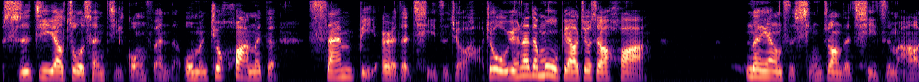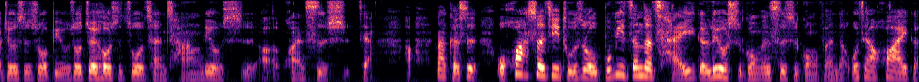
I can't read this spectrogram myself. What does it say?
实际要做成几公分的，我们就画那个三比二的棋子就好。就我原来的目标就是要画那样子形状的棋子嘛，啊，就是说，比如说最后是做成长六十，呃，宽四十这样。好，那可是我画设计图的时候，我不必真的裁一个六十公分、四十公分的，我只要画一个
